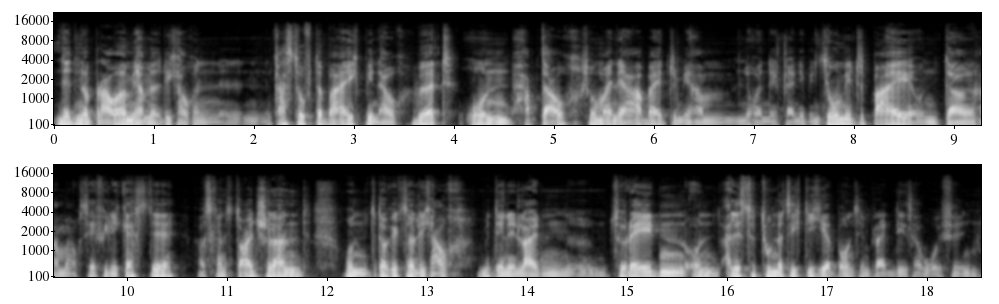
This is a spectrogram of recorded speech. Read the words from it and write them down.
nicht nur Brauer, wir haben natürlich auch einen, einen Gasthof dabei. Ich bin auch Wirt und habe da auch schon meine Arbeit. Wir haben noch eine kleine Pension mit dabei und da haben wir auch sehr viele Gäste aus ganz Deutschland. Und da geht es natürlich auch mit den Leuten äh, zu reden und alles zu tun, dass sich die hier bei uns in Breitenleser wohlfühlen.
